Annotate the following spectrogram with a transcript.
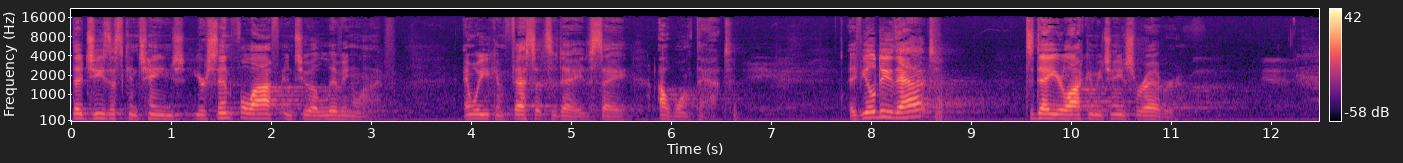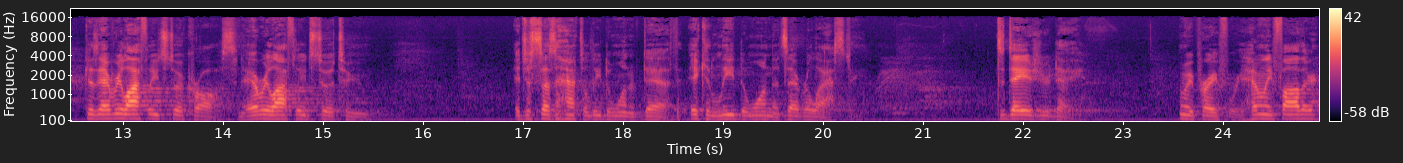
that Jesus can change your sinful life into a living life? And will you confess it today to say, I want that? If you'll do that, today your life can be changed forever. Because every life leads to a cross, and every life leads to a tomb. It just doesn't have to lead to one of death, it can lead to one that's everlasting. Today is your day. Let me pray for you. Heavenly Father,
